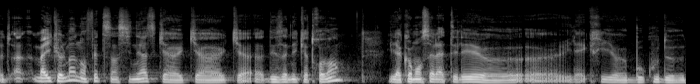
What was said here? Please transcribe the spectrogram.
Euh, Michael Mann en fait c'est un cinéaste qui a, des années 80. Il a commencé à la télé, il a écrit beaucoup de,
